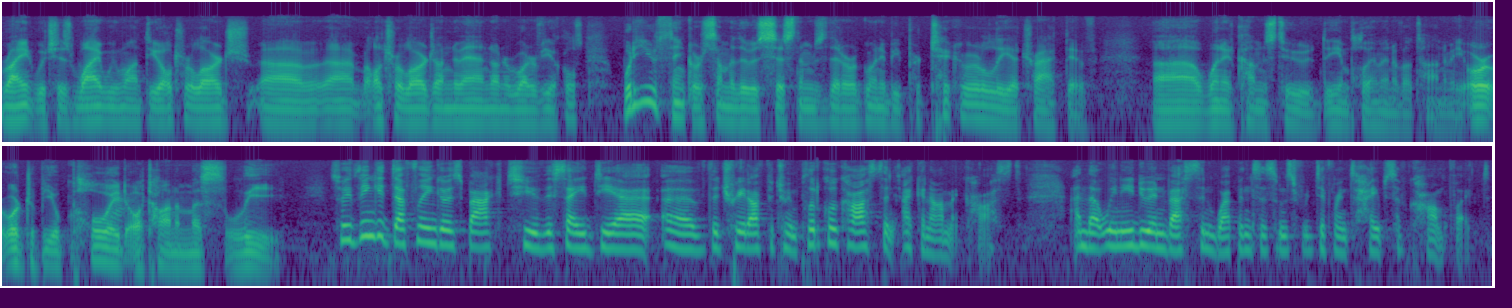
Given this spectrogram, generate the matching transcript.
right? Which is why we want the ultra large, uh, uh, ultra large on-demand underwater vehicles. What do you think are some of those systems that are going to be particularly attractive uh, when it comes to the employment of autonomy, or, or to be employed autonomously? So I think it definitely goes back to this idea of the trade off between political cost and economic cost, and that we need to invest in weapon systems for different types of conflict.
